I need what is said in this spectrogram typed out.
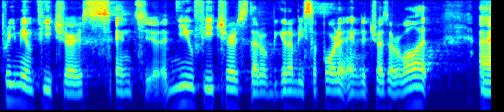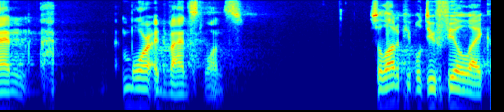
premium features into new features that are going to be supported in the Trezor wallet and more advanced ones. So a lot of people do feel like,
